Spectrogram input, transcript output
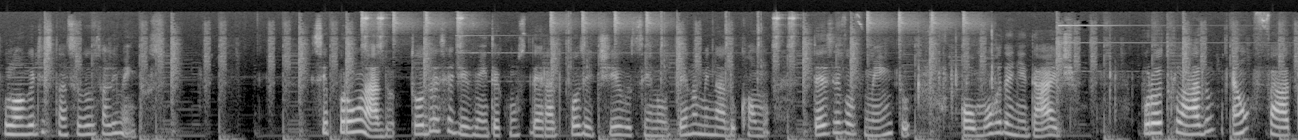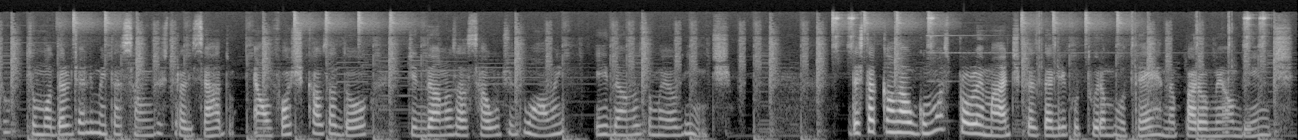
por longa distância dos alimentos. Se por um lado todo esse advento é considerado positivo, sendo denominado como desenvolvimento ou modernidade, por outro lado, é um fato que o modelo de alimentação industrializado é um forte causador de danos à saúde do homem e danos do meio ambiente. Destacando algumas problemáticas da agricultura moderna para o meio ambiente,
